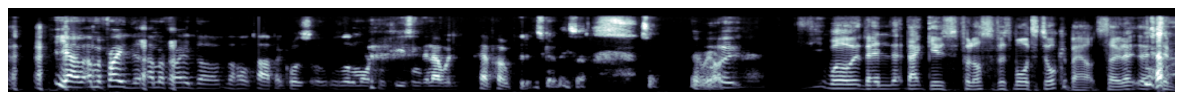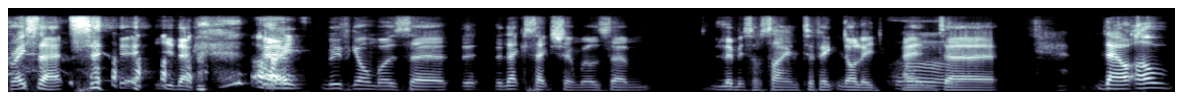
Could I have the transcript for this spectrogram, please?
yeah, I'm afraid that I'm afraid the the whole topic was a little more confusing than I would have hoped that it was going to be. So, so there we are. Well, then that gives philosophers more to talk about. So let, us embrace that. you know. All um. Moving on was uh, the the next section was um, limits of scientific knowledge and. Uh, now, I'll,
